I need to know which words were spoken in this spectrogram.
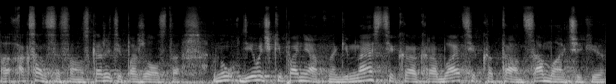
А, Оксана Станиславовна, скажите, пожалуйста, ну, девочки, понятно, гимнастика, акробатика, танцы, а мальчики?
